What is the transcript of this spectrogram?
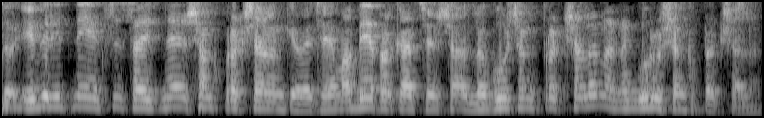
તો એવી રીતની એક્સરસાઇઝને શંખ પ્રક્ષાલન કહેવાય છે. એમાં બે પ્રકાર છે લઘુ શંખ પ્રક્ષાલન અને ગુરુ શંખ પ્રક્ષાલન.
